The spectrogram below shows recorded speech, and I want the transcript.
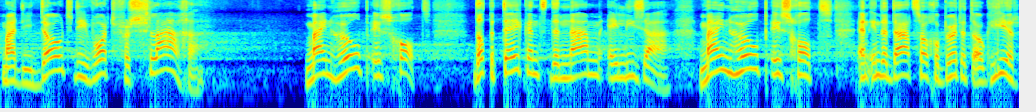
maar die dood die wordt verslagen. Mijn hulp is God. Dat betekent de naam Elisa. Mijn hulp is God. En inderdaad, zo gebeurt het ook hier.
